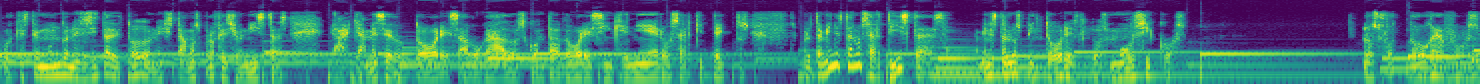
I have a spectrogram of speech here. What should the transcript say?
porque este mundo necesita de todo. Necesitamos profesionistas, llámese doctores, abogados, contadores, ingenieros, arquitectos, pero también están los artistas, también están los pintores, los músicos, los fotógrafos,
